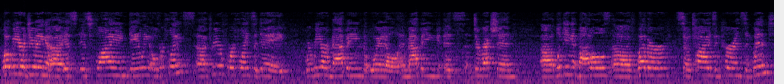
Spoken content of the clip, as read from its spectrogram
What we are doing uh, is, is flying daily overflights, uh, three or four flights a day, where we are mapping the oil and mapping its direction uh, looking at models of weather, so tides and currents and wind,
